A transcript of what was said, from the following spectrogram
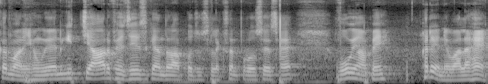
करवाने होंगे। यानी कि चार फेजेज़ के अंदर आपका जो सिलेक्शन प्रोसेस है, वो यहाँ पे रहने वाला है।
